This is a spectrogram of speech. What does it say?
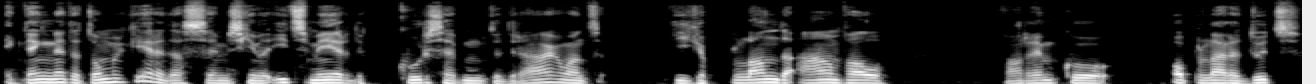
ik denk net het omgekeerde, dat zij misschien wel iets meer de koers hebben moeten dragen, want die geplande aanval van Remco op Laredoute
